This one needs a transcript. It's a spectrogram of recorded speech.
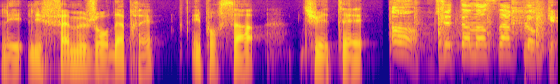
les, les fameux jours d'après. Et pour ça, tu étais Un, j'ai tendance à bloquer.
